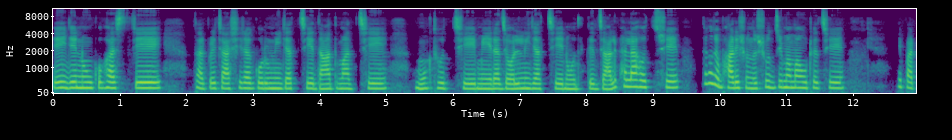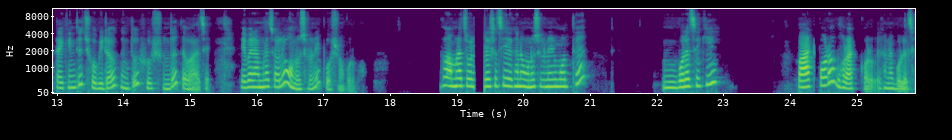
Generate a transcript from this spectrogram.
এই যে নৌকো ভাসছে তারপরে চাষিরা গরু নিয়ে যাচ্ছে, দাঁত মাজছে, মুখ ধুচ্ছে, মেয়েরা জল নিয়ে যাচ্ছে, নদীতে জাল ফেলা হচ্ছে। দেখো ভারী সুন্দর, সূর্যি মামা উঠেছে। এই পাটটায় কিন্তু ছবিটাও কিন্তু খুব সুন্দর দেওয়া আছে। এবার আমরা চলো অনুসরণের প্রশ্ন করব। দেখো আমরা চলে এসেছি এখানে অনুশীলনীর মধ্যে। বলেছে কি, পাঠ পড়ো, ভরাট করো, এখানে বলেছে।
